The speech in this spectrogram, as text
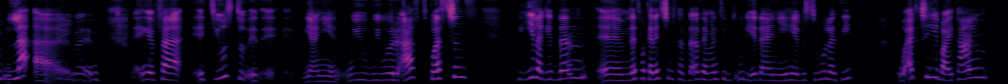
لأ. ف it used to يعني we, we were asked questions تقيلة جدا الناس ما كانتش مصدقة زي ما انت بتقولي إيه ده يعني هي بالسهولة دي. و actually by time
